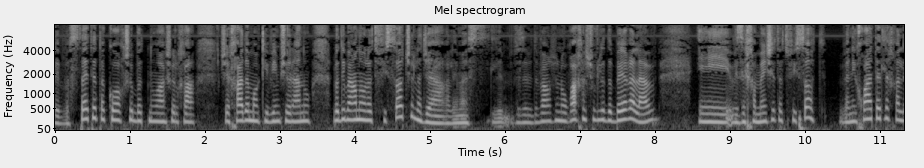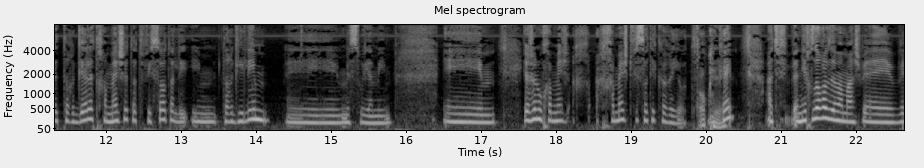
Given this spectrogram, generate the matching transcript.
לווסת את הכוח שבתנועה שלך, שאחד המרכיבים שלנו, לא דיברנו על התפיסות של הג'אר, למעש, וזה דבר שנורא חשוב לדבר עליו, וזה חמשת התפיסות. ואני יכולה לתת לך לתרגל את חמשת התפיסות על, עם תרגילים אה, מסוימים. אה, יש לנו חמש, חמש תפיסות עיקריות. אוקיי. אוקיי? התפ... אני אחזור על זה ממש ב... ב...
